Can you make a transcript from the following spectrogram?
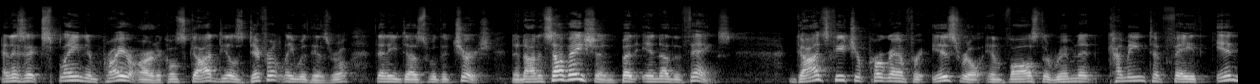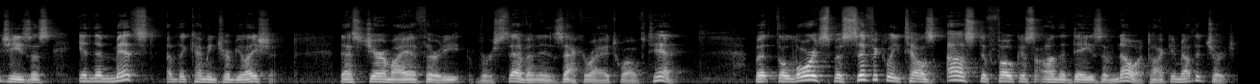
And as explained in prior articles, God deals differently with Israel than he does with the church. Now, not in salvation, but in other things. God's future program for Israel involves the remnant coming to faith in Jesus in the midst of the coming tribulation. That's Jeremiah 30, verse 7, and Zechariah 12, 10. But the Lord specifically tells us to focus on the days of Noah, talking about the church,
